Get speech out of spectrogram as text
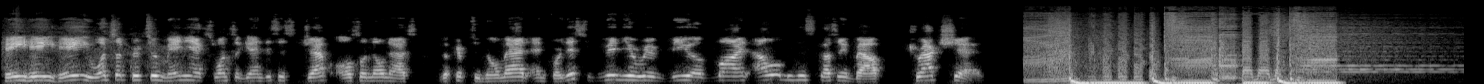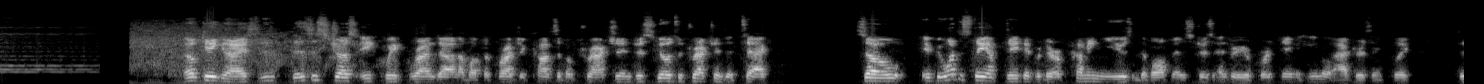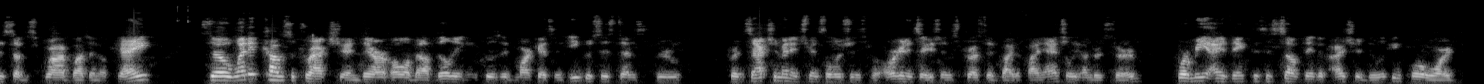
Hey, hey, hey, what's up, Crypto Maniacs? Once again, this is Jeff, also known as the Crypto Nomad, and for this video review of mine, I will be discussing about TraXion. Okay guys, this, this is just a quick rundown about the project concept of TraXion. Just go to TraXion Tech. So, if you want to stay updated with their upcoming news and developments, just enter your first name and email address and click the subscribe button, okay? So when it comes to TraXion, they are all about building inclusive markets and ecosystems through transaction management solutions for organizations trusted by the financially underserved. For me, I think this is something that I should be looking forward,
